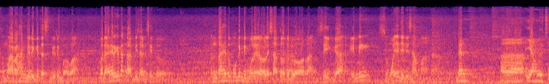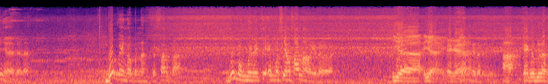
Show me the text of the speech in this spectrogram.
kemarahan diri kita sendiri bahwa pada akhirnya kita nggak bisa ke situ. Entah itu mungkin dimulai oleh satu atau dua orang, sehingga ini semuanya jadi sama. Dan eh, yang lucunya adalah buat gue yang nggak pernah ke Starbucks, gue memiliki emosi yang sama gitu, Iya, iya, ya kan? Gitu. Ah, kayak gue bilang,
